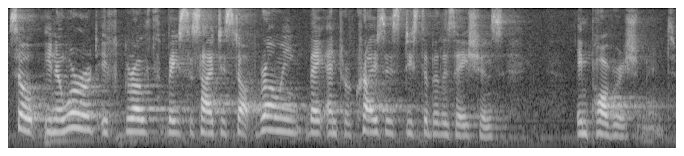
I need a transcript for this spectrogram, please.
So in a word, if growth-based societies stop growing, they enter crisis, destabilizations, impoverishment.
